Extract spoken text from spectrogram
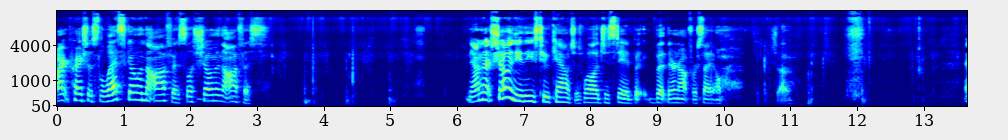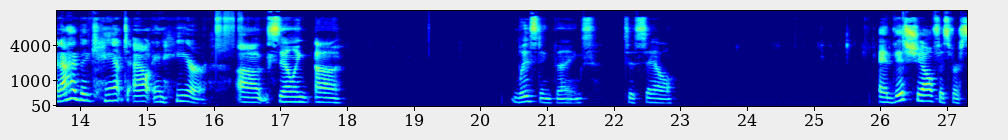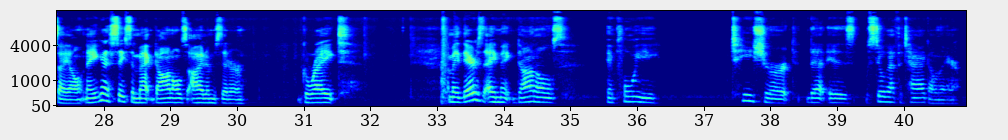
All right, Precious, let's go in the office. Let's show them in the office. Now, I'm not showing you these two couches. Well, I just did, but, but they're not for sale. So, and I have been camped out in here uh, selling, uh, listing things to sell. And this shelf is for sale. Now you're going to see some McDonald's items that are great. I mean, there's a McDonald's employee t-shirt that is still got the tag on there.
